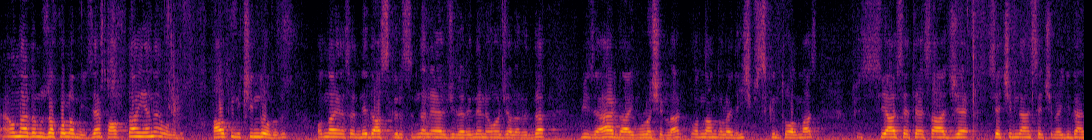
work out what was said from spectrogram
Yani onlardan uzak olamayız. Hep halktan yana oluruz. Halkın içinde oluruz. Ondan yana ne daskırısında, ne evcilerinde, ne hocalarında bize her daim ulaşırlar. Ondan dolayı da hiçbir sıkıntı olmaz siyasete sadece seçimden seçime giden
